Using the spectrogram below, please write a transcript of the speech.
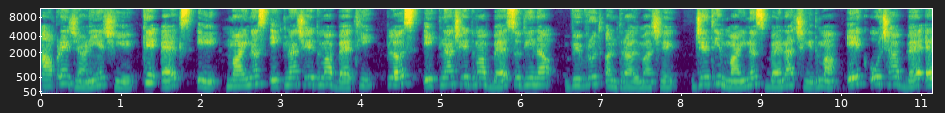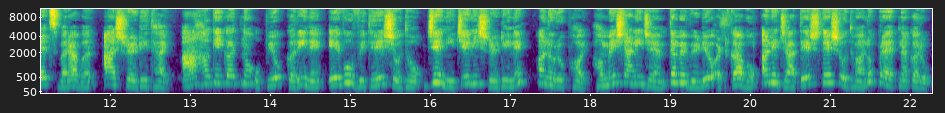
આપણે જાણીએ છીએ કે એક્સ એ માઇનસ એકના છેદમાં બેથી પ્લસ એકના છેદમાં બે સુધીના વિવૃત અંતરાલમાં છે, જેથી માઇનસ બે ના છેદમાં એક ઓછા બે એક્સ બરાબર આ શ્રેઢી થાય. આ હકીકતનો ઉપયોગ કરીને એવો વિધેય શોધો જે નીચેની શ્રેઢીને અનુરૂપ હોય. હંમેશાની જેમ તમે વીડિયો અટકાવો અને જાતે જ તે શોધવાનો પ્રયત્ન કરો.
